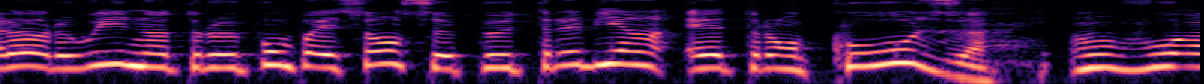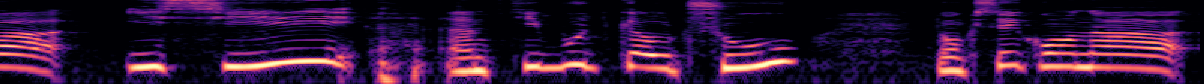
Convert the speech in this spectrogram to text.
Alors oui, notre pompe à essence peut très bien être en cause. On voit ici un petit bout de caoutchouc. Donc c'est qu'on a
